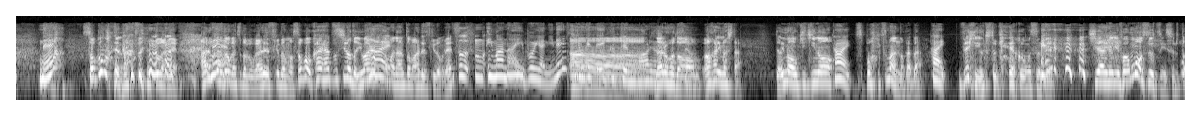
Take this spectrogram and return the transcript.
ね？そこまでの熱いことがね あるかどうかちょっと僕あれですけども、そこを開発しろと言われるとまあなんともあれですけどもね、そうもう今ない分野にね広げていくっていうのもあるーなるほど。わかりました。じゃあ今お聞きのはい。スポーツマンの方、はい。ぜひうちと契約を結んで 試合のユニフォームをスーツにすると。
